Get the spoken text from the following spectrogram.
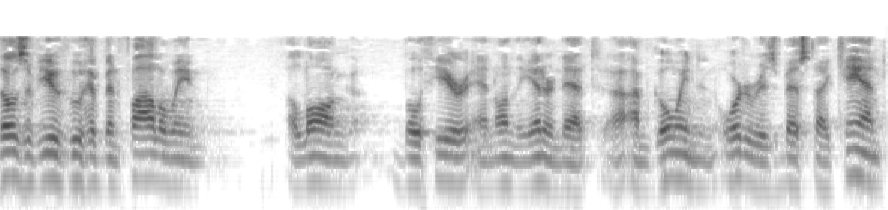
those of you who have been following along both here and on the internet, uh, I'm going in order as best I can.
